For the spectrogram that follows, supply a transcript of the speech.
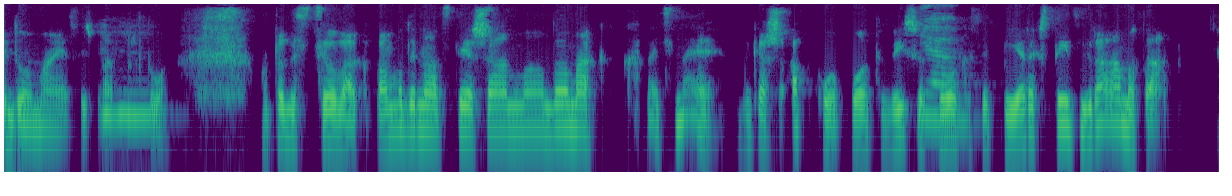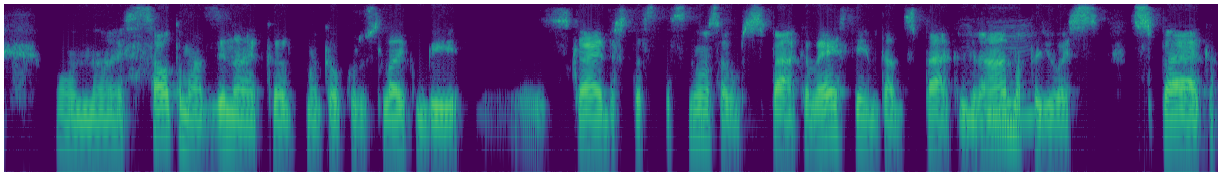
iedomājies vispār mm -hmm. par to. Un tad es cilvēku pamudināts tiešām domā, kāpēc nē, vienkārši apkopot visu Jā. to, kas ir pierakstīts grāmatā. Un uh, es automāti zināju, ka man kaut kur uz laiku bija skaidrs tas, tas nosaukums spēka vēstījumi, tāda spēka mm -hmm. grāmata, jo es spēka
